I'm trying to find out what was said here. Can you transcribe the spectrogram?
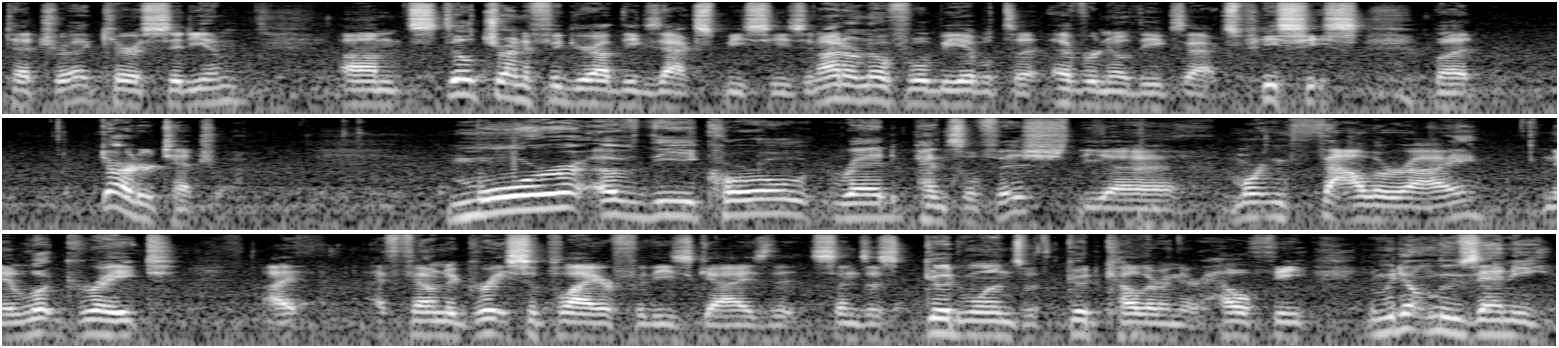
tetra, Characidium. Um, still trying to figure out the exact species, and I don't know if we'll be able to ever know the exact species, but darter tetra. More of the coral red pencilfish, the uh, mortenthaleri, and they look great. I, I found a great supplier for these guys that sends us good ones with good color and they're healthy, and we don't lose any.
